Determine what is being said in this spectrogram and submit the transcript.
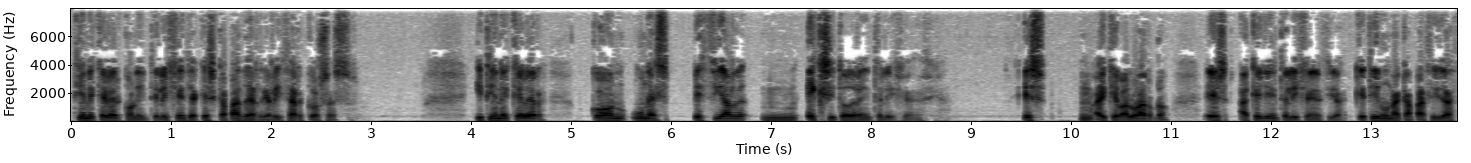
tiene que ver con la inteligencia que es capaz de realizar cosas, y tiene que ver con un especial mm, éxito de la inteligencia. Es, mm, hay que evaluarlo, es aquella inteligencia que tiene una capacidad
